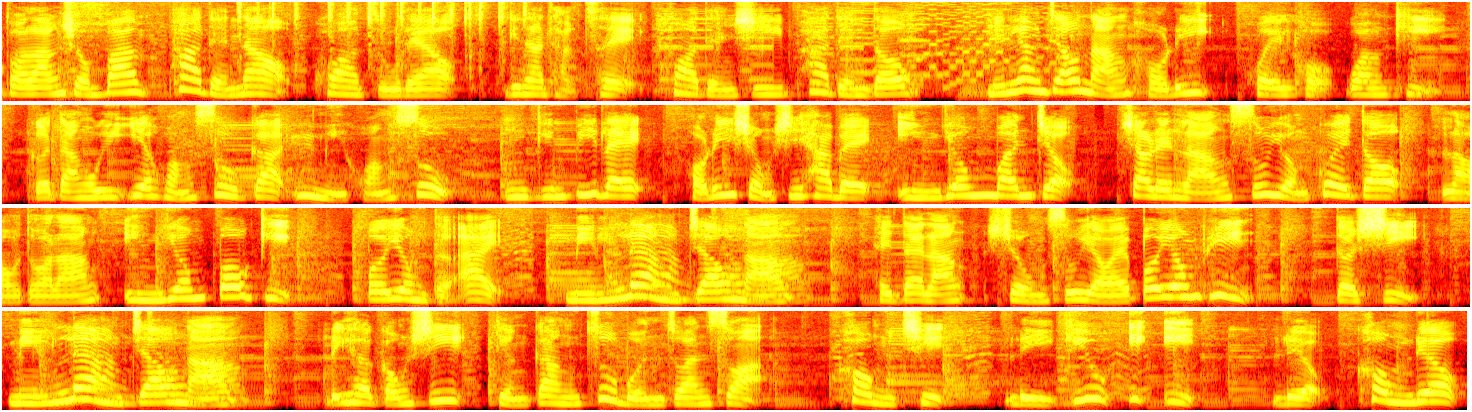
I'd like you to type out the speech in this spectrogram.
大人上班拍电脑看资料，囡仔读册看电视拍电动，明亮胶囊合你恢复元气。各单位叶黄素加玉米黄素黄金比例，互你上适合的营养满足。少年人使用过度，老大人营养补给，保养的爱明亮胶囊。现代人上需要的保养品，就是明亮胶囊。联合公司定岗主文专线：零七二九一一六零六。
